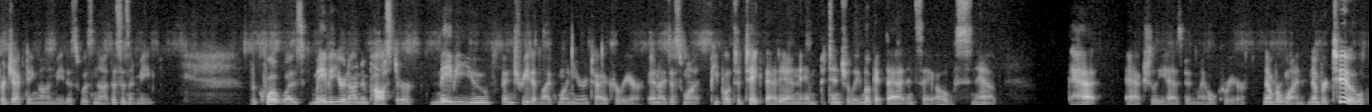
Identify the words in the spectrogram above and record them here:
projecting on me. This was not, this isn't me. The quote was, maybe you're not an imposter, maybe you've been treated like one your entire career. And I just want people to take that in and potentially look at that and say, oh, snap, that actually has been my whole career. Number one. Number two,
